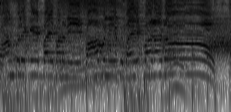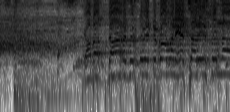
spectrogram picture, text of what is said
పాములకే భయపడని బాబు నీకు భయపడదు. కబద్దారు గుర్తుపెట్టుకోమని హెచ్చరిస్తున్నా.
